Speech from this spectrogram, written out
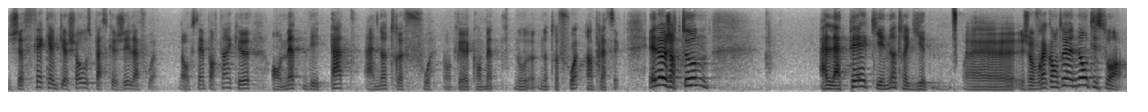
je fais quelque chose parce que j'ai la foi. Donc, c'est important qu'on mette des pattes à notre foi, donc qu'on mette notre foi en pratique. Et là, je retourne à la paix qui est notre guide. je vais vous raconter une autre histoire.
